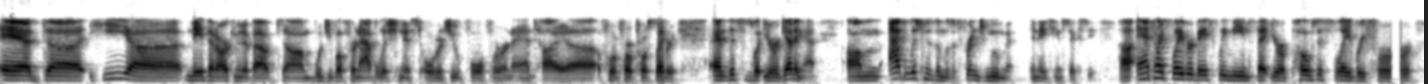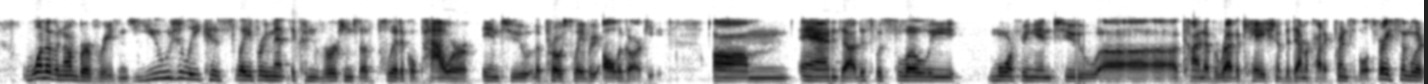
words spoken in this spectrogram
and uh, he uh, made that argument about um, would you vote for an abolitionist or would you vote for an anti uh, for, for pro-slavery? And this is what you were getting at. Um, abolitionism was a fringe movement in 1860. Uh, anti-slavery basically means that you're opposed to slavery for one of a number of reasons. Usually because slavery meant the convergence of political power into the pro-slavery oligarchy, um, and uh, this was slowly morphing into uh, a, kind of a revocation of the democratic principle. It's very similar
